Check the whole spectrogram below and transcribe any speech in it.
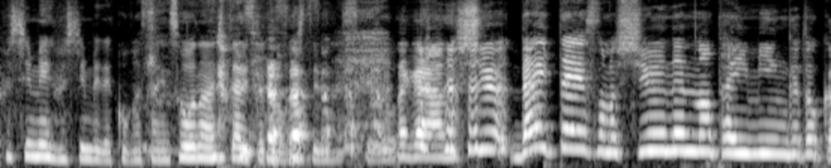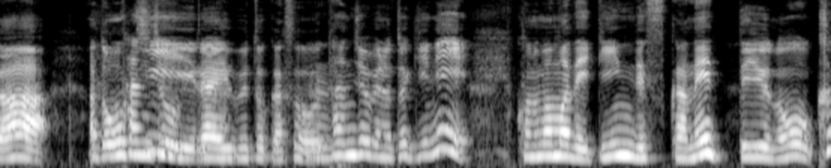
節目節目で古賀さんに相談したりとかもしてるんですけど。だからあの、しゅ大体その周年のタイミングとか、あと大きいライブとか、そう、うん誕生日の時に、このままでいていいんですかねっていうのを必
